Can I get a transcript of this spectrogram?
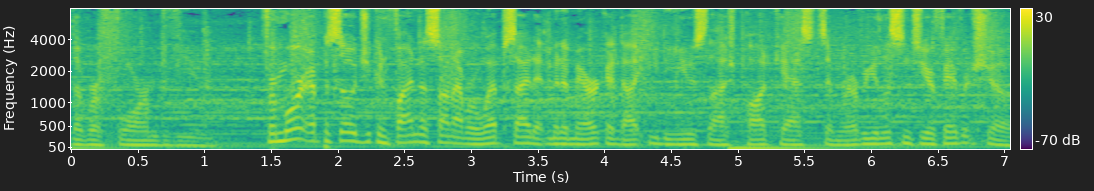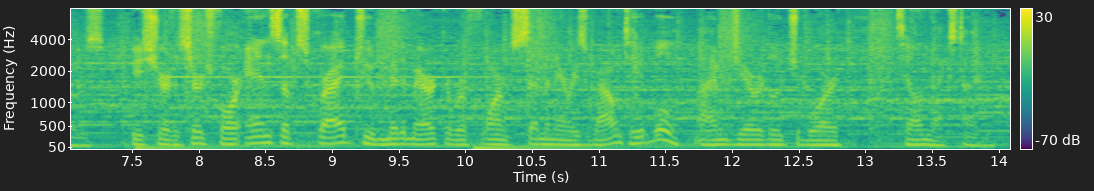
the Reformed view. For more episodes, you can find us on our website at midamerica.edu slash podcasts and wherever you listen to your favorite shows. Be sure to search for and subscribe to Mid America Reformed Seminary's Roundtable. I'm Jared Luchabor. Till next time.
